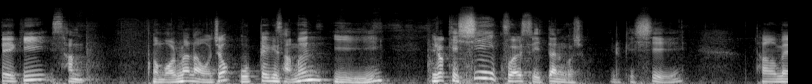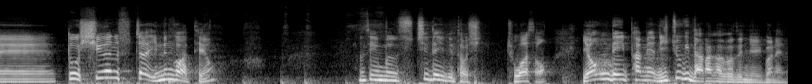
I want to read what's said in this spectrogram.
빼기 3. 그럼 얼마 나오죠? 5 빼기 3은 2. 이렇게 C 구할 수 있다는 거죠. 이렇게 C. 다음에 또 쉬운 숫자 있는 것 같아요. 선생님은 수치 대입이 더 시- 좋아서 0 대입하면 이쪽이 날아가거든요. 이번엔.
